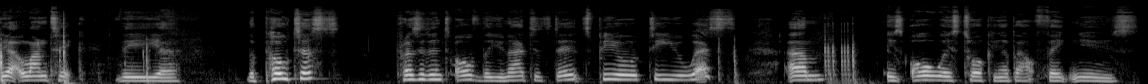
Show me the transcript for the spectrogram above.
the Atlantic, the uh, the POTUS, President of the United States, POTUS, um, is always talking about fake news,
